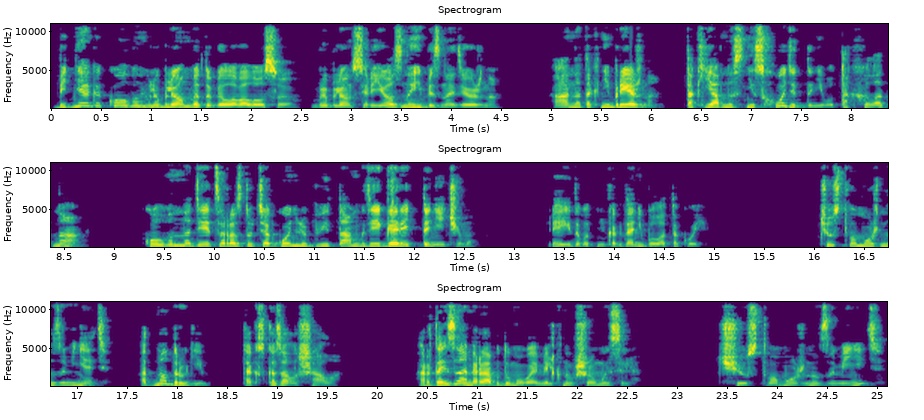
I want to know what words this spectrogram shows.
Бедняга Колвин влюблен в эту беловолосую, влюблен серьезно и безнадежно. А она так небрежна, так явно снисходит до него, так холодна. Колвин надеется раздуть огонь любви там, где и гореть-то нечему. Эйда вот никогда не была такой. Чувства можно заменять. Одно другим, так сказала Шала. Ардай замер, обдумывая мелькнувшую мысль. Чувства можно заменить?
